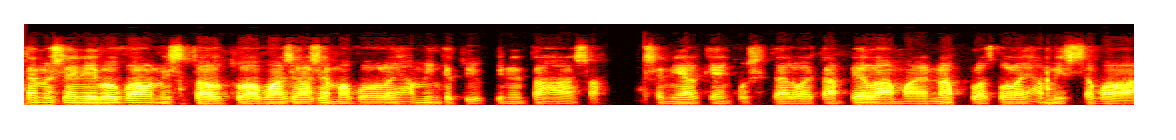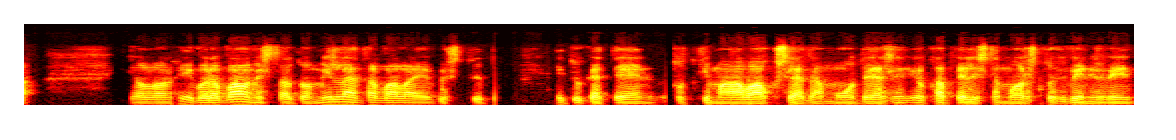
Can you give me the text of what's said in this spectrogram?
tämmöiseen ei voi valmistautua, vaan se asema voi olla ihan minkä tyyppinen tahansa sen jälkeen, kun sitä aletaan pelaamaan ja nappulat voi olla ihan missä vaan, jolloin ei voida valmistautua millään tavalla, ei pysty etukäteen tutkimaan avauksia tai muuta, ja se joka pelistä muodostuu hyvin, hyvin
